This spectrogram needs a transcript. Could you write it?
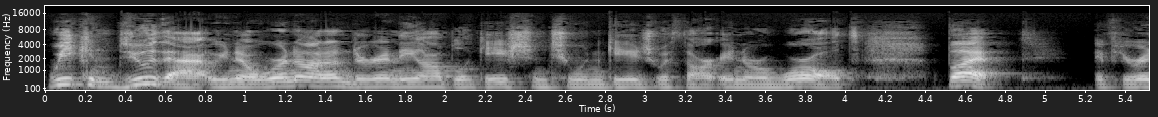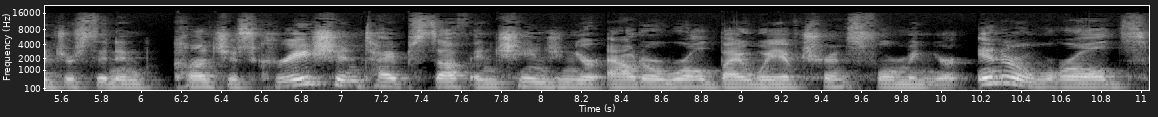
we can do that. You know we're not under any obligation to engage with our inner world. But if you're interested in conscious creation type stuff and changing your outer world by way of transforming your inner world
